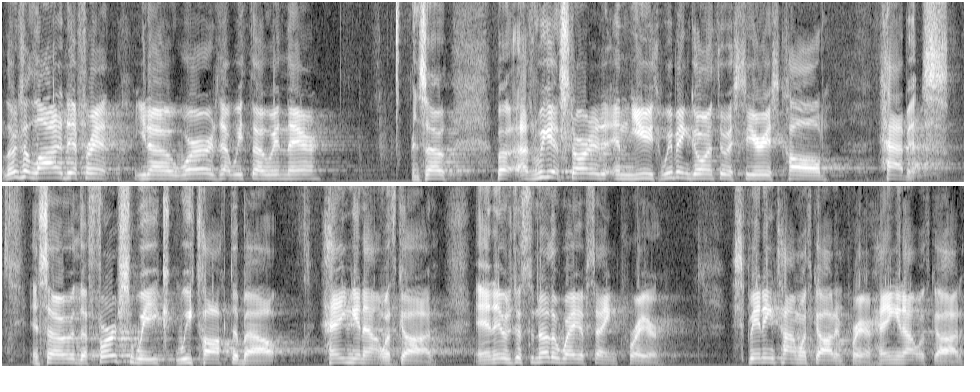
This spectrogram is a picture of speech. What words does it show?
there's a lot of different, you know, words that we throw in there. And so, but as we get started in youth, we've been going through a series called Habits. And so the first week we talked about hanging out with God. And it was just another way of saying prayer. Spending time with God in prayer, hanging out with God,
